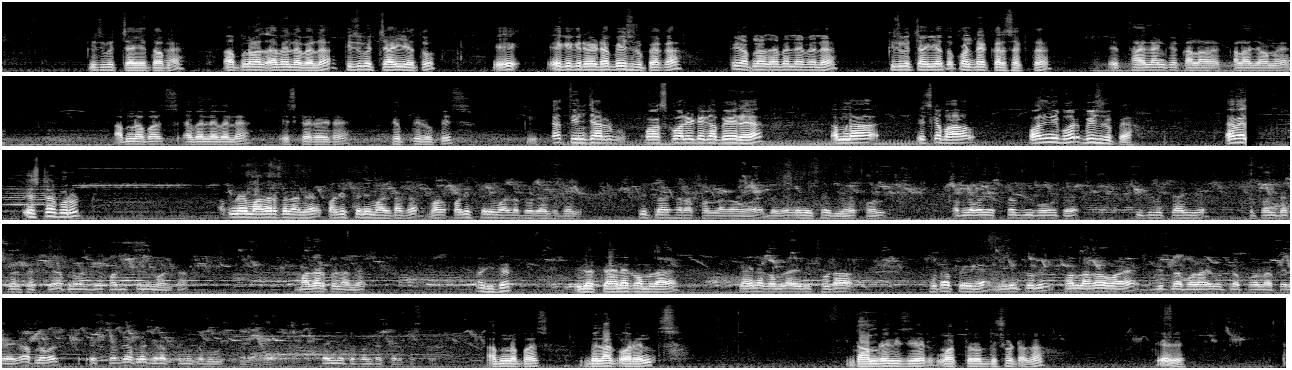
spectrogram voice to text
किसी को चाहिए तो आप अपना पास अवेलेबल है। किसी को चाहिए तो एक एक रेट है बीस रुपये का। ठीक है अपना पास अवेलेबल है। किसी को चाहिए तो कांटेक्ट कर सकता है। ये थाईलैंड का काला काला जाम है। अपना पास अवेलेबल है। इसका रेट है फिफ्टी रुपीज़ की। तीन चार पाँच क्वालिटी का बेर है अपना इसका भाव ओनली फॉर बीस रुपया। अवेल स्टार फ्रूट अपने मदर प्लान है पाकिस्तानी माल्टा का। पाकिस्तानी माल्टा धो रहा है कितना सारा फल लगा हुआ है देखो नीचे भी है फल। अपने पास स्टॉक भी बहुत है किसी को चाहिए तो कॉन्टेक्ट कर सकते हैं अपने पास पाकिस्तानी माल्टा। मदर प्लान है। और इधर? इधर चाइना कमला है। चाइना कमला ये भी छोटा छोटा पेड़ है लेकिन तो भी फल लगा हुआ है जितना बड़ा है उतना फल आते रहेगा अपना पास इस करके अपना ग्राफ्टिंग का बहुत सारा है चाहिए तो कॉन्टेक्ट कर सकते हैं अपना पास ব্ল্যাক অরেঞ্জ দাম রেখেছি এর মাত্র দুশো টাকা ঠিক আছে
